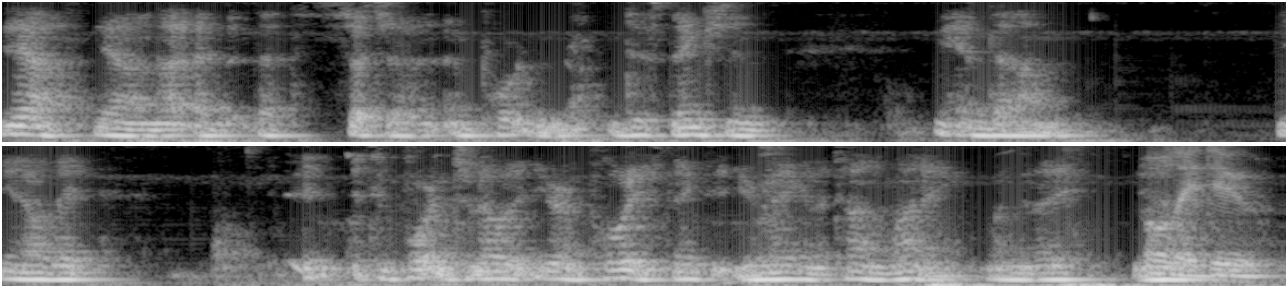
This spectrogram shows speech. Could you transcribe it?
Yeah, yeah, and, I, that's such an important distinction. And um, you know, they it, it's important to know that your employees think that you're making a ton of money when they. Oh, know, they do.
